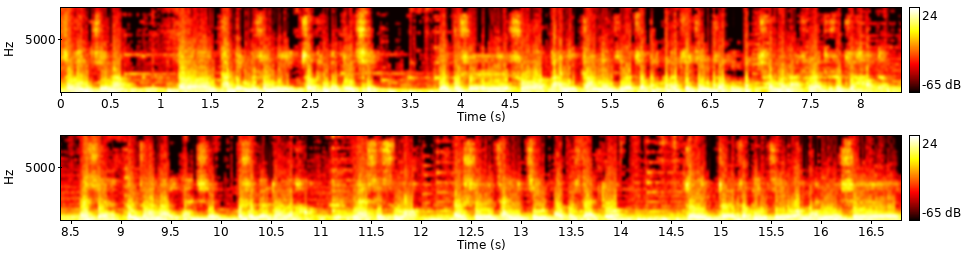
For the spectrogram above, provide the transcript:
作品集呢，呃，它并不是你作品的堆砌，也不是说把你高年级的作品和最近作品全部拿出来就是最好的。而且更重要的一点是，不是越多越好，less is more，而是在于精，而不是在多。作为作为作品集，我们是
